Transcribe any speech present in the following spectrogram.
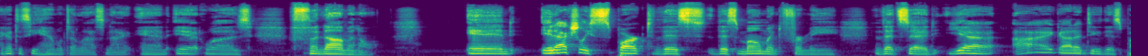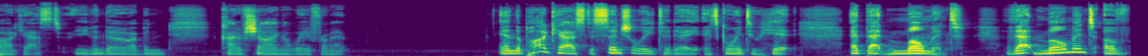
I got to see Hamilton last night and it was phenomenal. And it actually sparked this this moment for me that said, "Yeah, I got to do this podcast even though I've been kind of shying away from it." And the podcast essentially today is going to hit at that moment that moment of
